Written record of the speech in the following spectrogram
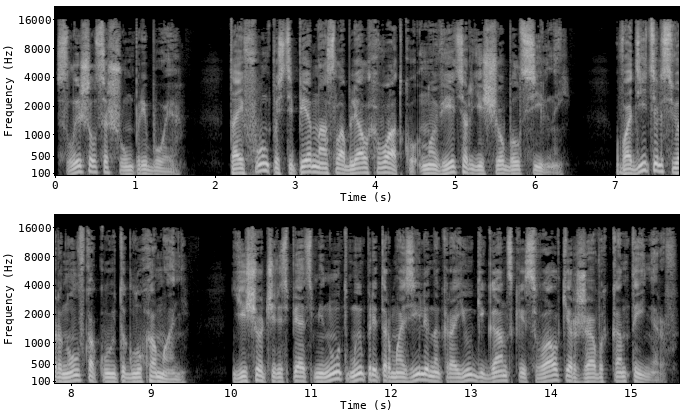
Слышался шум прибоя. Тайфун постепенно ослаблял хватку, но ветер еще был сильный. Водитель свернул в какую-то глухомань. Еще через пять минут мы притормозили на краю гигантской свалки ржавых контейнеров.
